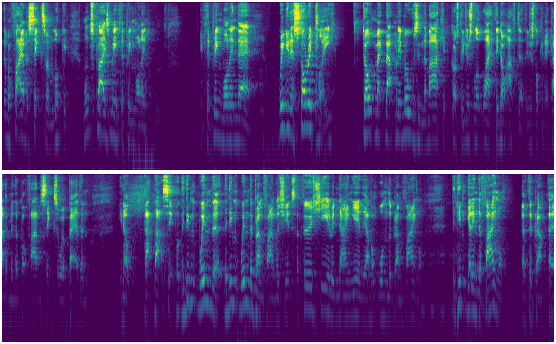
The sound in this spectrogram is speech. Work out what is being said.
there were five or six of them looking. Won't surprise me if they bring one in. Mm. If they bring one in there, Wigan historically don't make that many moves in the market because they just look left. They don't have to. They're just looking at academy. They've got five or six who are better than, you know, that that's it. But they didn't win the they didn't win the grand final this year. It's the first year in nine years they haven't won the grand final. They didn't get in the final of the grand uh,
